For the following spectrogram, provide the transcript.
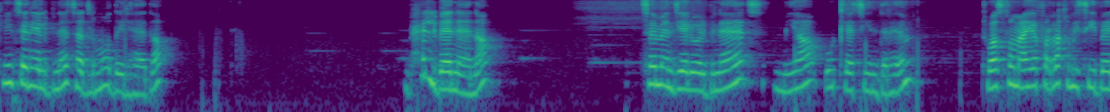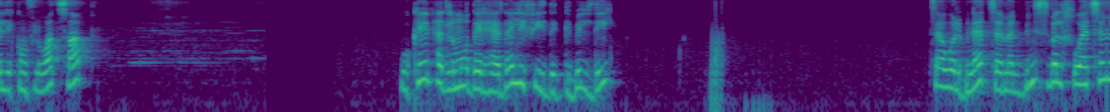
كاين ثاني البنات هذا الموديل هذا. بحال البنانة الثمن ديالو البنات 130 درهم. تواصلوا معايا في الرقم اللي تيبان لكم في الواتساب. وكاين هذا الموديل هذا اللي فيه دق بلدي. حتى هو البنات ثمن بالنسبة للخواتم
